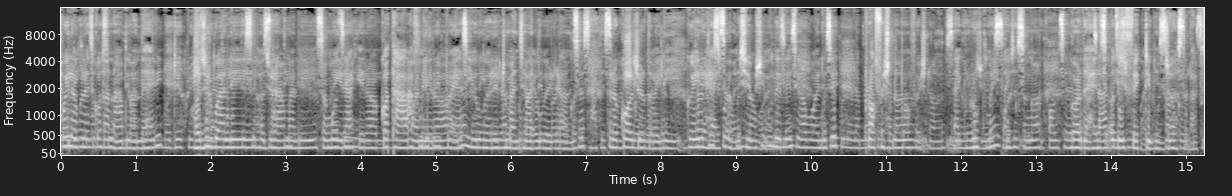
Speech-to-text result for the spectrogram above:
पहिला पहिला चाहिँ कस्तो हुन्थ्यो भन्दाखेरि हजुरबाले हजुरआमाले सँगै राखेर कथा भनेर यो गरेर मान्छेलाई उ गरेर हुन्छ तर कल्चर त अहिले गइरहेको छ भनिसकेपछि उनीहरूले चाहिँ अब अहिले चाहिँ प्रोफेसनल प्रोफेसनल साइको रूपमै कसैसँग गर्दाखेरि चाहिँ अझै इफेक्टिभ हुन्छ जस्तो लाग्छ।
